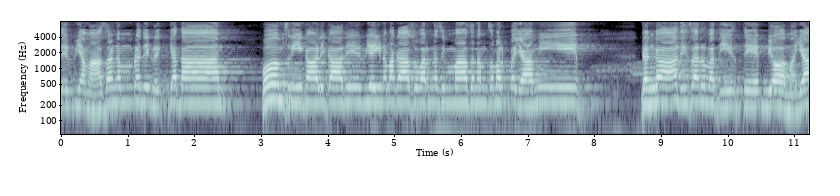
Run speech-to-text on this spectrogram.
दिव्यमासनं प्रतिगृह्यताम् ॐ श्रीकालिकादेव्यै नमः सुवर्णसिंहासनं समर्पयामि गङ्गादिसर्वतीर्थेभ्यो मया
